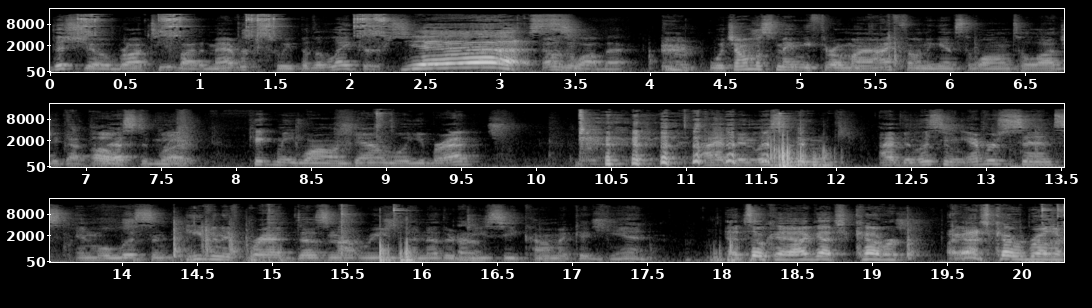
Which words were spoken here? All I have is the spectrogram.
"This show brought to you by the Maverick sweep of the Lakers." yes. That was a while back, which almost made me throw my iPhone against the wall until Logic got the Oh, best of me. right. Kick me while I'm down, will you, Brad? I've been listening. I've been listening ever since, and will listen even if Brad does not read another DC comic again. It's okay. I got you covered. I got you covered, brother.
